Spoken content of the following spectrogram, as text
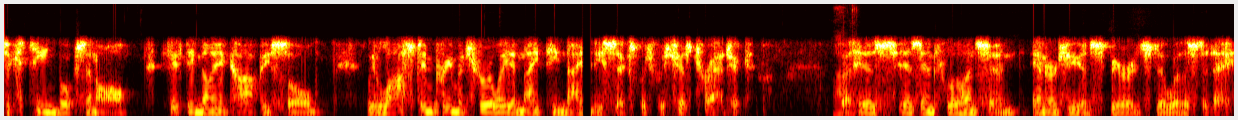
16 books in all, 50 million copies sold. We lost him prematurely in 1996, which was just tragic. Wow. But his his influence and energy and spirit is still with us today.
